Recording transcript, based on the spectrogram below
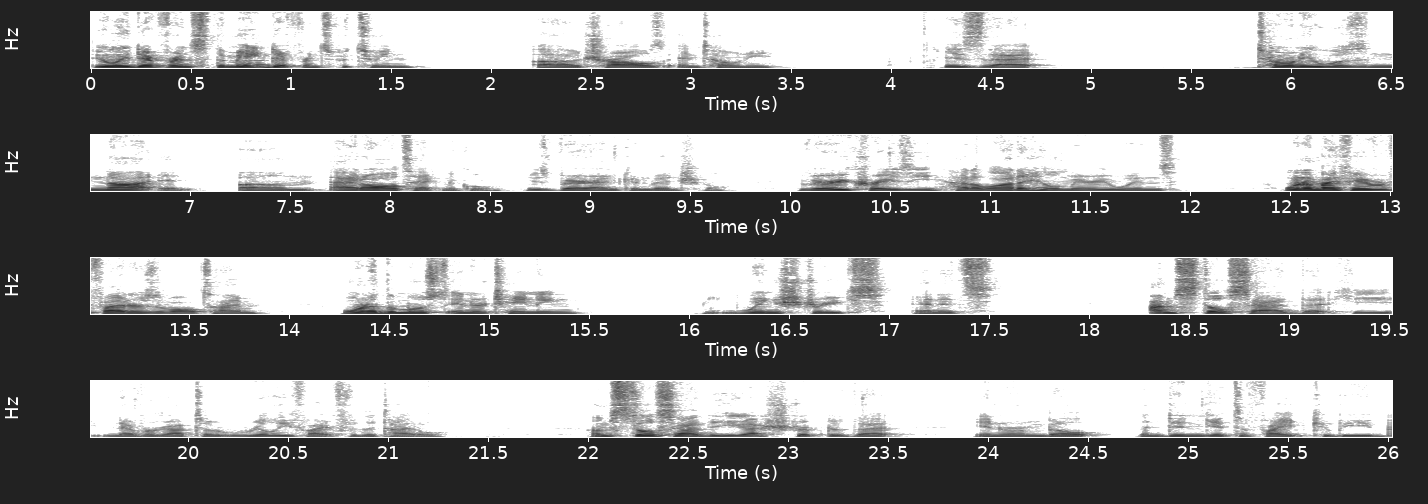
The only difference, the main difference between uh, Charles and Tony, is that Tony was not um, at all technical. He was very unconventional, very crazy, had a lot of Hail Mary wins. One of my favorite fighters of all time, one of the most entertaining win streaks, and it's I'm still sad that he never got to really fight for the title. I'm still sad that he got stripped of that interim belt and didn't get to fight Khabib.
